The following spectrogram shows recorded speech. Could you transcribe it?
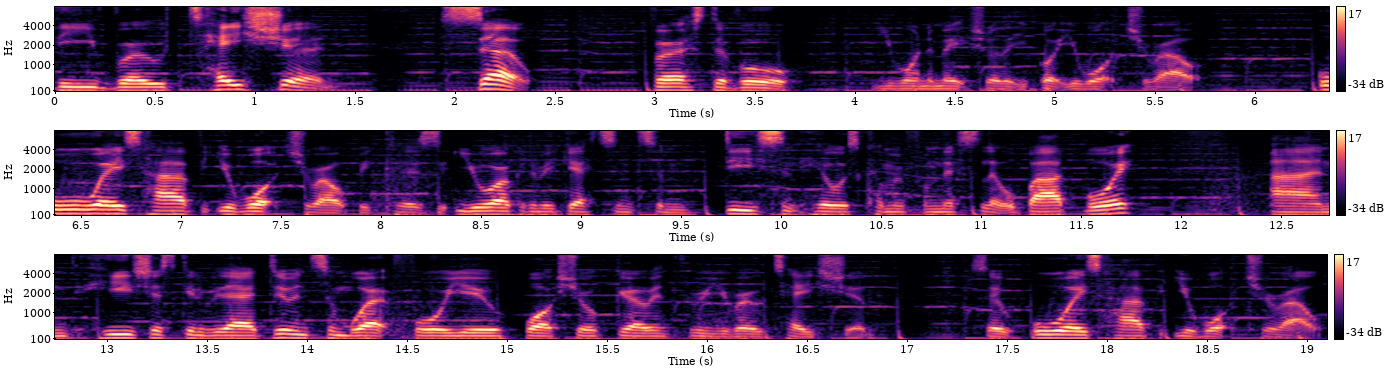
the rotation. So, first of all, you want to make sure that you've got your watcher out. Always have your watcher out because you are going to be getting some decent heals coming from this little bad boy. And he's just going to be there doing some work for you whilst you're going through your rotation. So always have your watcher out.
